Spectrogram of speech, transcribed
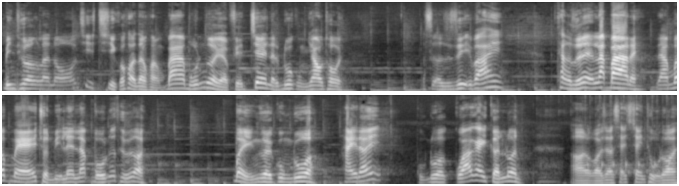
Bình thường là nó chỉ chỉ có khoảng tầm khoảng 3 4 người ở phía trên là đua cùng nhau thôi. Sự dị vãi. Thằng dưới này lap 3 này, đang mấp mé chuẩn bị lên lap 4 các thứ rồi. 7 người cùng đua. Hay đấy. Cuộc đua quá gay cấn luôn. Ờ, à, gọi ra sẽ tranh thủ rồi.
